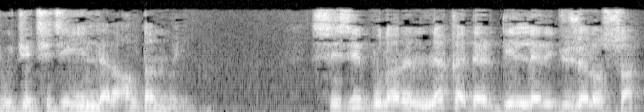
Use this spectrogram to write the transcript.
bu geçici yillere aldanmayın. Sizi bunların ne kadar dilleri güzel olsa,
